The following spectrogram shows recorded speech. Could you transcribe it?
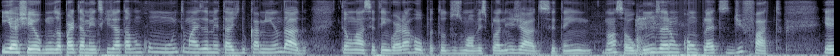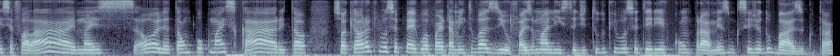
E achei alguns apartamentos que já estavam com muito mais da metade do caminho andado. Então lá você tem guarda-roupa, todos os móveis planejados, você tem. Nossa, alguns eram completos de fato. E aí você fala, ah, mas olha, tá um pouco mais caro e tal. Só que a hora que você pega o apartamento vazio, faz uma lista de tudo que você teria que comprar, mesmo que seja do básico, tá?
